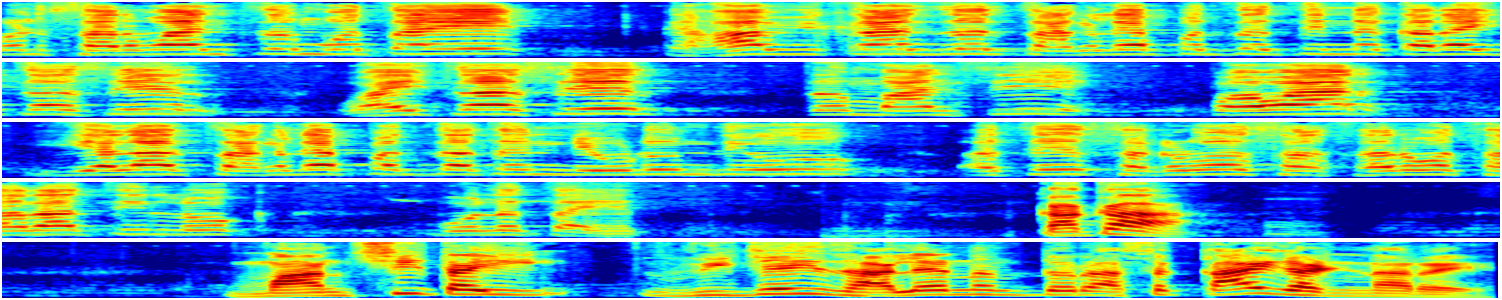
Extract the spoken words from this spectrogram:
पण सर्वांचं मत आहे की हा विकास जर चांगल्या पद्धतीनं करायचा असेल व्हायचा असेल तर मानसी पवार याला चांगल्या पद्धतीने निवडून देऊ असे सर्व सर्व थरातील लोक बोलत आहेत. काका मानसीताई विजयी झाल्यानंतर असं काय घडणार आहे?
